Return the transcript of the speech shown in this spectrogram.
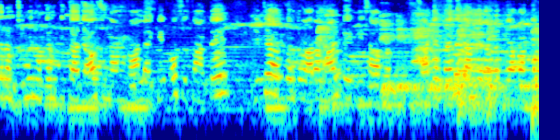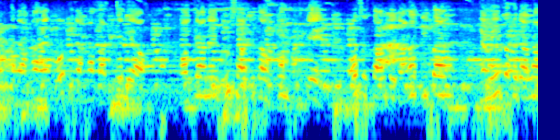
ਧਰਮ ਸਿੰਘ ਨੂੰ ਹੁਕਮ ਕੀਤਾ, ਜਾਓ ਸਿੰਘਾਂ ਨੂੰ ਨਾਲ ਲੈ ਕੇ ਉਸ ਸਥਾਨ ਤੇ, ਜਿੱਥੇ ਆਪ ਗੁਰਦੁਆਰਾ ਮਾਲ ਟੇਕ ਦੀ ਸਾਹਿਬ ਸਾਡੇ ਪਹਿਲੇ ਜਾਂਦੇ ਦਾ ਲੱਗਿਆ ਵਾ ਕਿ ਖਜ਼ਾਨਾ ਹੈ, ਉਹ ਖਜ਼ਾਨਾ ਕੱਢ ਕੇ ਲਿਆ ਫੌਜਾਂ ਨੇ ਗੁਰੂ ਸਾਹਿਬ ਜੀ ਦਾ ਹੁਕਮ ਮੰਨ ਕੇ ਉਸ ਸਥਾਨ ਤੇ ਜਾਣਾ ਕੀਤਾ। ਜ਼ਮੀਨ ਤੋਂ ਖਜ਼ਾਨਾ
